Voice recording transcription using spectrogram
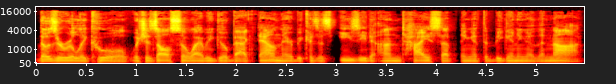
Those are really cool, which is also why we go back down there because it's easy to untie something at the beginning of the knot.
